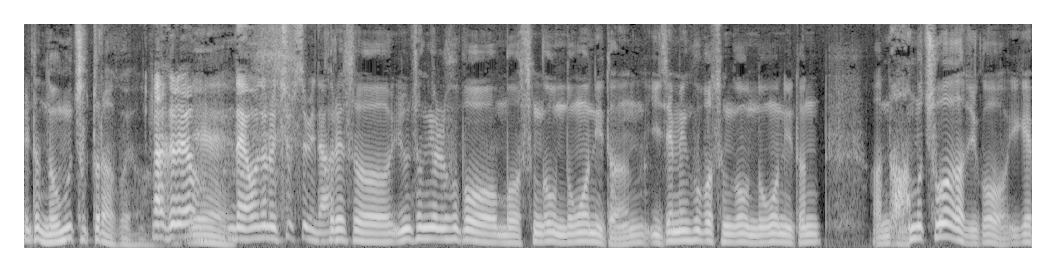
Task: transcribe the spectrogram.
일단 너무 춥더라고요. 아 그래요? 예. 네 오늘은 춥습니다. 그래서 윤석열 후보 뭐 선거 운동원이든 이재명 후보 선거 운동원이든 아, 너무 추워가지고 이게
